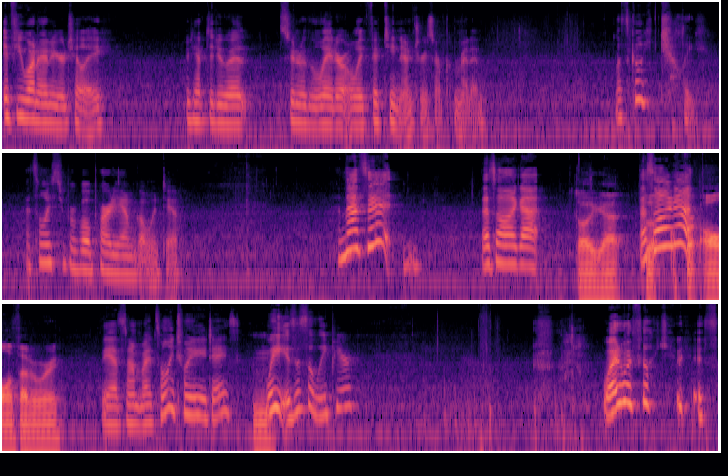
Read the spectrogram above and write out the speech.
If you want to enter your chili, you have to do it sooner than later. Only 15 entries are permitted. Let's go eat chili. That's the only Super Bowl party I'm going to. And that's it. That's all I got. That's all you got. That's For- all I got. for all of February. Yeah, it's not. It's only 28 days. Hmm. Wait, is this a leap year? Why do I feel like it is?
